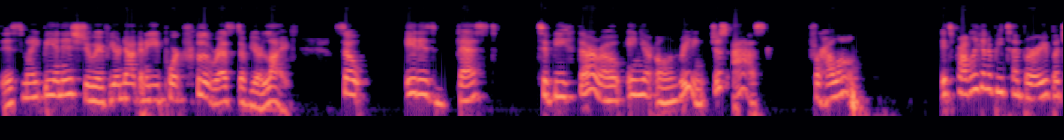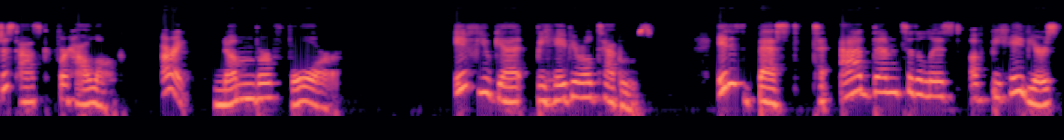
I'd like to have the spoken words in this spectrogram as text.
this might be an issue if you're not going to eat pork for the rest of your life. So it is best to be thorough in your own reading. Just ask for how long. It's probably going to be temporary, but just ask for how long. All right, number four. If you get behavioral taboos, it is best to add them to the list of behaviors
